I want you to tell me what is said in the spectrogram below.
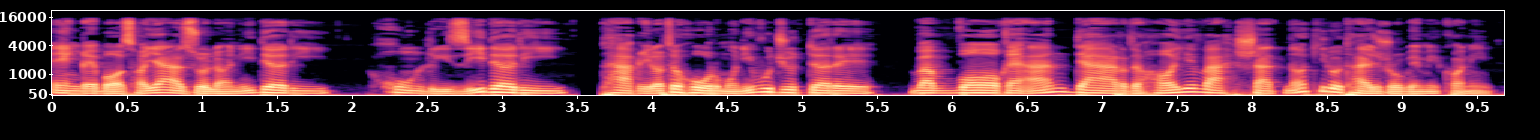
انقباضهای عضلانی داری خونریزی داری تغییرات هورمونی وجود داره و واقعا دردهای وحشتناکی رو تجربه می‌کنید.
